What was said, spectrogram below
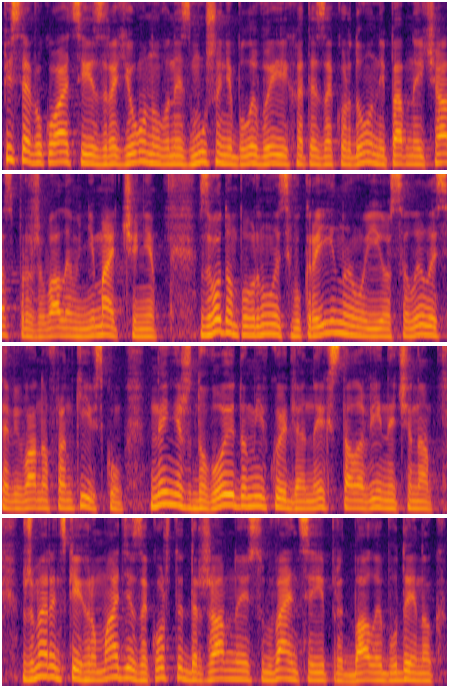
Після евакуації з регіону вони змушені були виїхати за кордон і певний час проживали в Німеччині. Згодом повернулись в Україну і оселилися в Івано-Франківську. Нині ж новою домівкою для них стала Вінниччина. В Жмеринській громаді за кошти державної субвенції придбали будинок.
